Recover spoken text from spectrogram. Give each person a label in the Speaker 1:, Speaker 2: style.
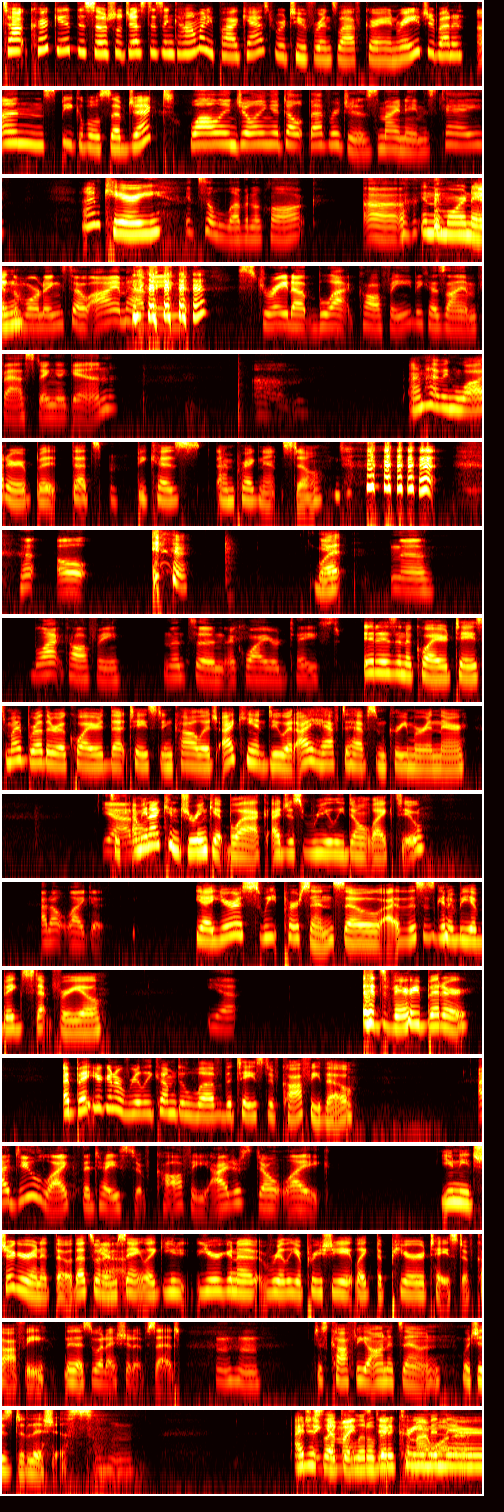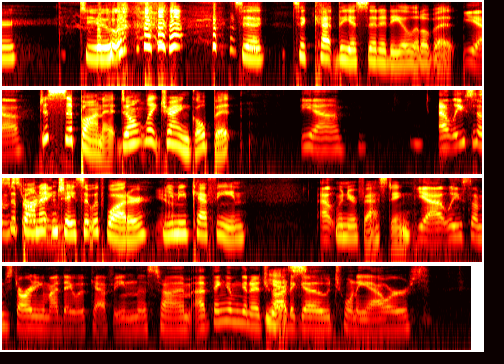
Speaker 1: Talk Crooked, the social justice and comedy podcast where two friends laugh, cry, and rage about an unspeakable subject.
Speaker 2: While enjoying adult beverages, my name is Kay.
Speaker 1: I'm Carrie
Speaker 2: It's 11 o'clock. Uh,
Speaker 1: in the morning.
Speaker 2: in the morning, so I am having straight up black coffee because I am fasting again. Um,
Speaker 1: I'm having water, but that's because I'm pregnant still.
Speaker 2: oh,
Speaker 1: what?
Speaker 2: no. Black coffee. That's an acquired taste.
Speaker 1: It is an acquired taste. My brother acquired that taste in college. I can't do it. I have to have some creamer in there.
Speaker 2: Yeah,
Speaker 1: To-
Speaker 2: I,
Speaker 1: I mean, I can drink it black. I just really don't like to.
Speaker 2: I don't like it.
Speaker 1: Yeah, you're a sweet person, so uh, this is going to be a big step for you.
Speaker 2: Yeah.
Speaker 1: It's very bitter. I bet you're going to really come to love the taste of coffee, though.
Speaker 2: I do like the taste of coffee. I just don't like
Speaker 1: You need sugar in it, though. That's what
Speaker 2: Yeah.
Speaker 1: I'm saying. Like you, you're gonna really appreciate like the pure taste of coffee. That's what I should have said.
Speaker 2: mm-hmm.
Speaker 1: Just coffee on its own, which is delicious. I just
Speaker 2: think I
Speaker 1: like a little bit of
Speaker 2: stick to my
Speaker 1: cream in
Speaker 2: water.
Speaker 1: there to to to cut the acidity a little bit.
Speaker 2: Yeah.
Speaker 1: Just sip on it. Don't like try and gulp it.
Speaker 2: Yeah. At least I'm
Speaker 1: sip
Speaker 2: starting.
Speaker 1: on it and chase it with water.
Speaker 2: Yeah.
Speaker 1: You need caffeine
Speaker 2: at,
Speaker 1: when you're fasting.
Speaker 2: yeah, at least I'm starting my day with caffeine this time. I think I'm gonna try
Speaker 1: Yes.
Speaker 2: to go 20 hours.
